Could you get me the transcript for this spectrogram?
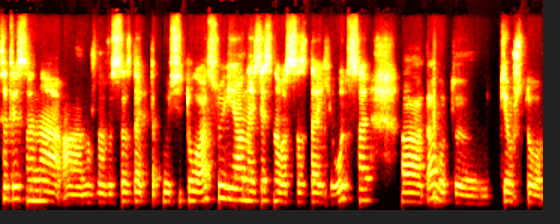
Соответственно, а, нужно воссоздать такую ситуацию, и она, естественно, воссоздается да, вот, э, тем, что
